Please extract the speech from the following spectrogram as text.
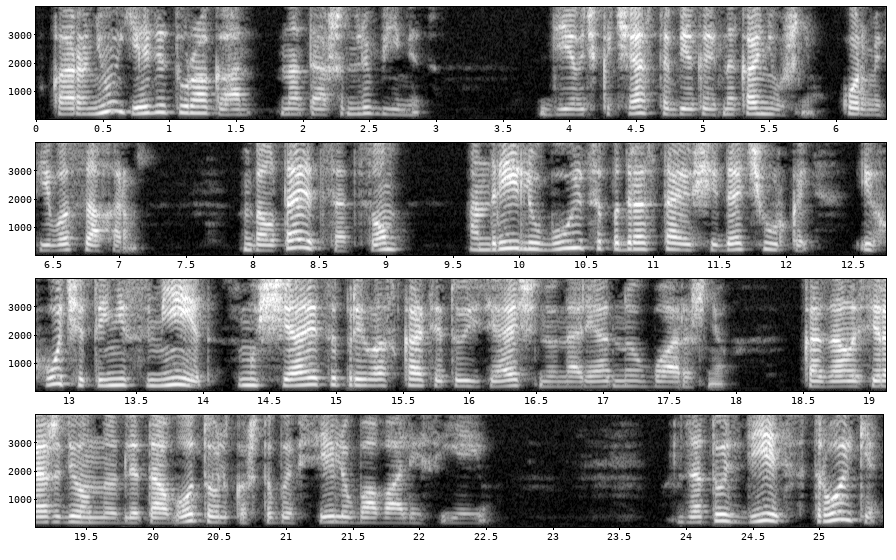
В корню едет ураган, Наташин любимец. Девочка часто бегает на конюшню, кормит его сахаром. Болтает с отцом. Андрей любуется подрастающей дочуркой и хочет и не смеет, смущается приласкать эту изящную нарядную барышню, казалось и рожденную для того только, чтобы все любовались ею. Зато здесь, в тройке,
